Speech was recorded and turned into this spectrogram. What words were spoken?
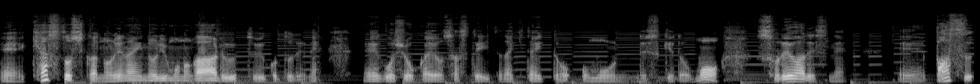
えー、キャストしか乗れない乗り物があるということでね、えー、ご紹介をさせていただきたいと思うんですけども、それはですね、えー、バス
